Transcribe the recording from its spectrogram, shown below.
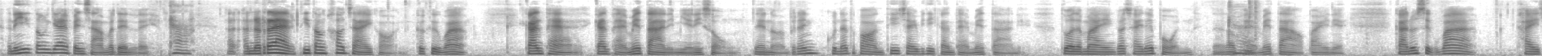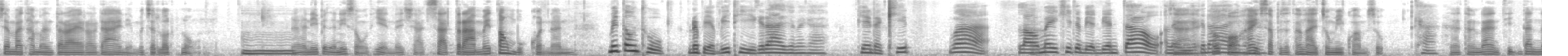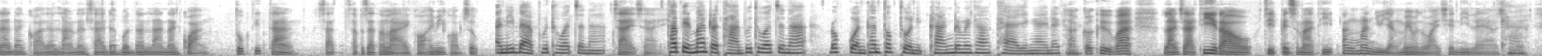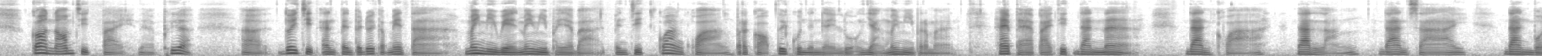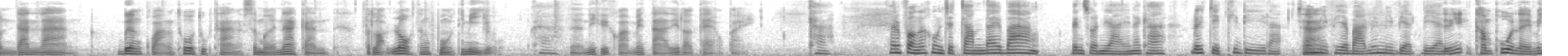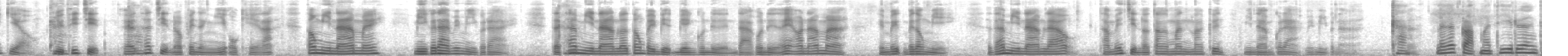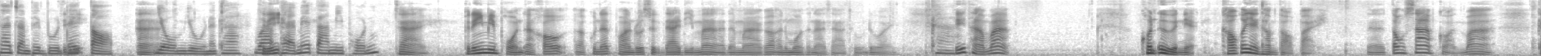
อันนี้ต้องแยกเป็นสามประเด็นเลยค่ะ อันอันแรกที่ต้องเข้าใจก่อนก็คือว่า การแผ่การแผ่เมตตาเนี่ยมีอานิสงส์แน่นอน เพราะฉะนั้นคุณนัทพรที่ใช้วิธีการแผ่เมตตาเนี่ย ตัวอาตมาเองก็ใช้ได้ผลนะเราค่ะแผ่เมตตาออกไปเนี่ย การรู้สึกว่าใครจะมาทำอันตรายเราได้เนี่ยมันจะลดลงอืมนะอันนี้เป็นอานิสงส์ที่เห็นได้ชัดศาสตราไม่ต้องบุคคลนั้น ไม่ต้องถูกระเบียบวิธีก็ได้ใช่ไหมคะ เพียงแต่คิดว่าเราไม่คิดจะเบียดเบียนเจ้าอะไรอย่างเงี้ยก็ได้ก็ขอให้สรช่ไมรพสัตว์ทั้งหลายจงมีความสุขคะค่ะ นะทางด้านทิศด้านหน้าด้านขวาด้านหลังด้านซ้ายด้านบนด้านล่างด้านขวาง ทุกทิศทางสัตว์สรรพสัตว์ทั้งหลายขอให้มีความสุข อันนี้แบบพุทธวจนะ ใช่ใช่ถ้าเป็นมาตรฐานพุทธวจนะ รบกวนท่านทบทวนอีกครั้งได้ไหมคะแผ่ยังไงนะคะอะก็คือว่าหลังจากที่เราจิตเป็นสมาธิตั้งมั่นอยู่อย่างไม่หวั่นไหวเช่นนี้แล้วใช่ไหมค่ะก็น้อมจิตไปนะเพื่ออาด้วยจิตอันเป็นไปด้วยกับเมตตา ไม่มีเวรไม่มีพยาบาท เป็นจิตกว้างขวางประกอบด้วยคุณอันใหญ่หลวงอย่างไม่มีประมาณ ให้แผ่ไปทิศด้านหน้า ด้านขวา ด้านหลัง ด้านซ้าย ด้านบน ด้านล่าง เบื้องขวางทั่วทุกทางเสมอหน้ากันตลอดโลกทั้งปวงที่มีอยู่ค่ะนะนี่คือความเมตตาที่เราแผ่ออกไป ค่ะ ท่านผู้ฟังก็คงจะจำได้บ้างเป็นส่วนใหญ่นะคะ ด้วยจิตที่ดีละใช่ไม่มีพยาบาทไม่มีเบียดเบียนทีนี้คำพูดอะไรไม่เกี่ยวค่ะอยู่ที่จิตฉะนั้นค่ะถ้าจิตเราเป็นอย่างนี้โอเคละ ต้องมีน้ำไหม มีก็ได้ไม่มีก็ได้ แต่ถ้าค่ะมีน้ำแล้วต้องไปเบียดเบียนคนอื่นด่าคนอื่นเอ้ยเอาน้ำมาไม่ไม่ต้องมี แต่ถ้ามีน้ำแล้ว ทำให้จิตเราตั้งมั่นมากขึ้น มีน้ำก็ได้ไม่มีปัญหาค่ะนะแล้วก็กลับมาที่เรื่องท่านอาจารย์ไพบูลย์ทีนี้ได้ตอบอ่าโยมอยู่นะคะ ว่าทีนี้แผ่เมตตามีผล ใช่ทีนี้มีผลอะเขาอะคุณนัทพรรู้สึกได้ดีมากอาตมาก็อนุโมทนาสาธุด้วยค่ะทีนี้ถามว่า คนอื่นเนี่ยเขาก็ยังทำต่อไปนะต้องทราบก่อนว่า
